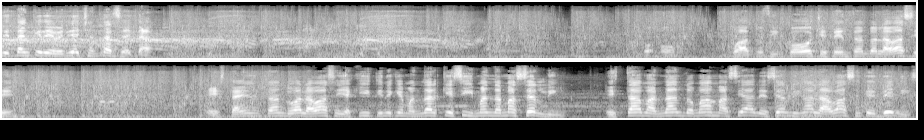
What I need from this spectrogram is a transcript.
Este tanque debería chantarse, ahí está. Oh, oh. 4, 5, 8, está entrando a la base. Está entrando a la base y aquí tiene que mandar que sí, manda más Serling. Está mandando más maciada de Serling a la base. Este es Dennis.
